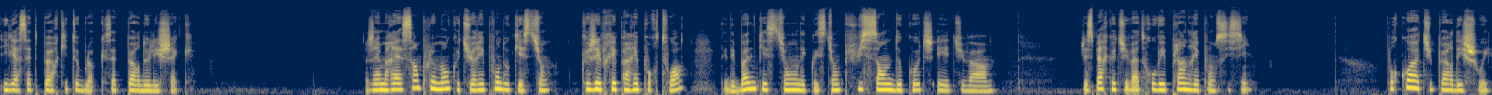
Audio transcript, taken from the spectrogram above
il y a cette peur qui te bloque, cette peur de l'échec. J'aimerais simplement que tu répondes aux questions que j'ai préparées pour toi. C'est des bonnes questions, des questions puissantes de coach, et tu vas J'espère que tu vas trouver plein de réponses ici. Pourquoi as-tu peur d'échouer?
